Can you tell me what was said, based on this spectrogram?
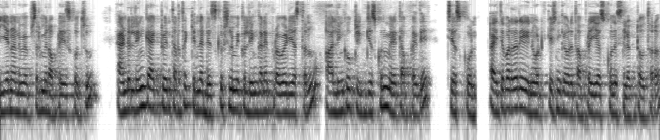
ఐఎన్ అనే వెబ్సైట్ మీరు అప్లై చేసుకోవచ్చు. అండ్ లింక్ యాక్టివ్ అయిన తర్వాత కింద డిస్క్రిప్షన్ మీకు లింక్ అనేది ప్రొవైడ్ చేస్తాను. ఆ లింక్ క్లిక్ చేసుకొని మీరైతే అప్లై అయితే చేసుకోండి. అయితే బ్రదర్ ఈ నోటిఫికేషన్కి ఎవరైతే అప్లై చేసుకొని సెలెక్ట్ అవుతారో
